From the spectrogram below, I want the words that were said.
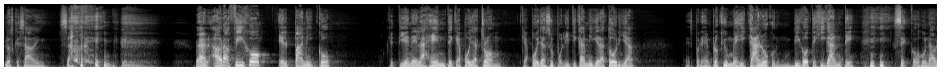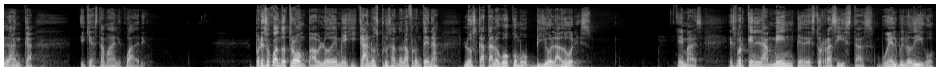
los que saben, saben. Vean, ahora fijo el pánico que tiene la gente que apoya a Trump, que apoya su política migratoria. Es, por ejemplo, que un mexicano con un bigote gigante se coge una blanca y que hasta más le cuadre. Por eso cuando Trump habló de mexicanos cruzando la frontera, los catalogó como violadores. Y más, es porque en la mente de estos racistas, vuelvo y lo digo,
